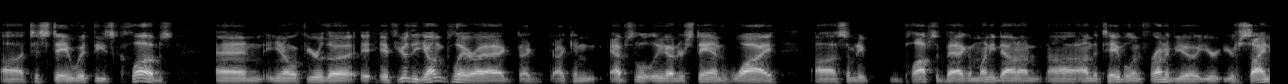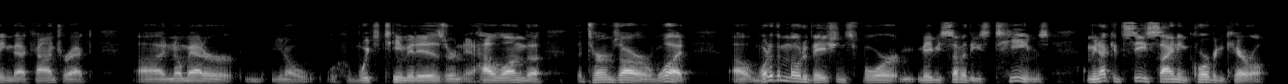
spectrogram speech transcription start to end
to stay with these clubs. And you know, if you're the if you're the young player, I I, I can absolutely understand why uh, somebody plops a bag of money down on uh, on the table in front of you, you're you're signing that contract, uh, no matter you know which team it is or how long the the terms are or what. Uh, what are the motivations for maybe some of these teams? I mean, I could see signing Corbin Carroll.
